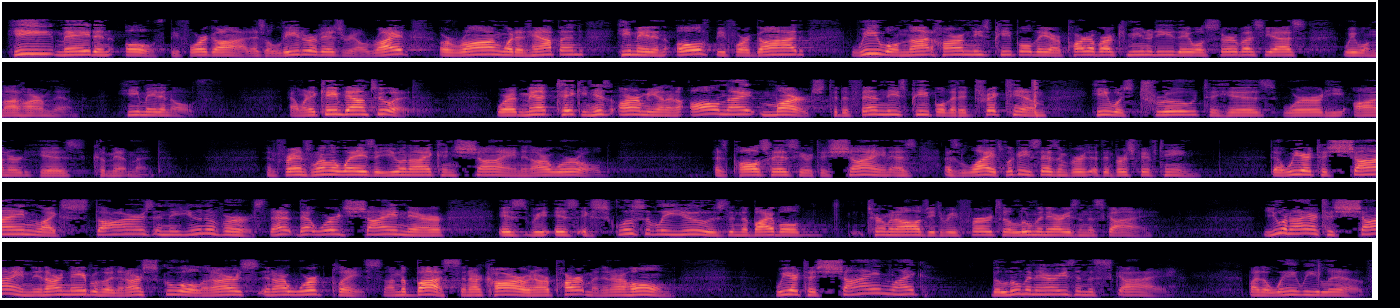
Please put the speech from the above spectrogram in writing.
He made an oath before God as a leader of Israel. Right or wrong what had happened, he made an oath before God. We will not harm these people. They are part of our community. They will serve us. Yes, we will not harm them. He made an oath. And when it came down to it, where it meant taking his army on an all night march to defend these people that had tricked him, he was true to his word. He honored his commitment. And friends, one of the ways that you and I can shine in our world, as Paul says here, to shine as, as lights. Look at what he says in verse, in verse 15. That we are to shine like stars in the universe. That, that word shine there is, is exclusively used in the Bible terminology to refer to luminaries in the sky. You and I are to shine in our neighborhood, in our school, in our, in our workplace, on the bus, in our car, in our apartment, in our home. We are to shine like the luminaries in the sky by the way we live.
